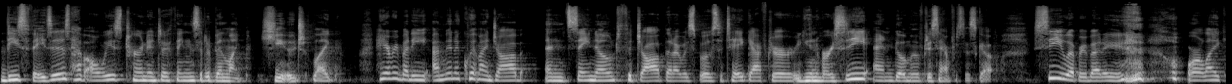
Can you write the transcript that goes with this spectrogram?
these phases have always turned into things that have been like huge. Like, hey, everybody, I'm going to quit my job and say no to the job that I was supposed to take after university and go move to San Francisco. See you, everybody. or like,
